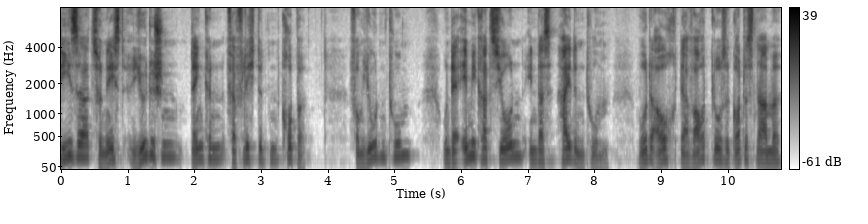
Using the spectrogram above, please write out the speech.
dieser zunächst jüdischen Denken verpflichteten Gruppe vom Judentum und der Emigration in das Heidentum wurde auch der wortlose Gottesname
